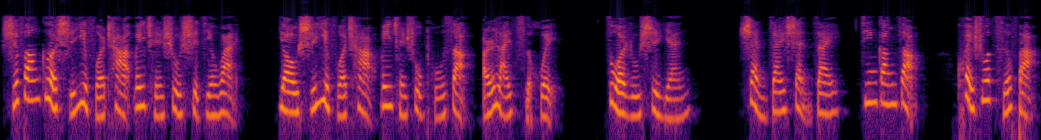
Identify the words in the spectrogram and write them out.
十方各十亿佛刹微尘数世界外，有十亿佛刹微尘数菩萨而来此会，作如是言：善哉善哉，金刚藏，快说此法。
